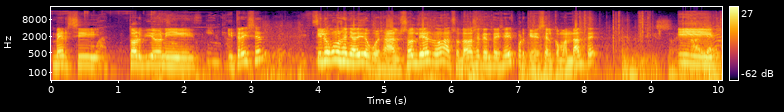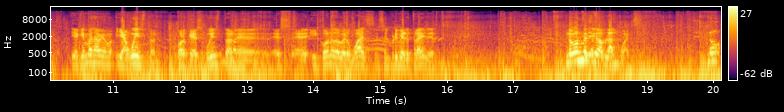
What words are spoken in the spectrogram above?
Mercy, Torbjorn y, y Tracer. Y luego hemos añadido pues al Soldier, ¿no? Al Soldado 76 porque es el comandante. Y, y aquí más habíamos... Y a Winston, porque es Winston, eh, es eh, icono de Overwatch, es el primer trailer. No hemos metido a Blackwatch. No.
